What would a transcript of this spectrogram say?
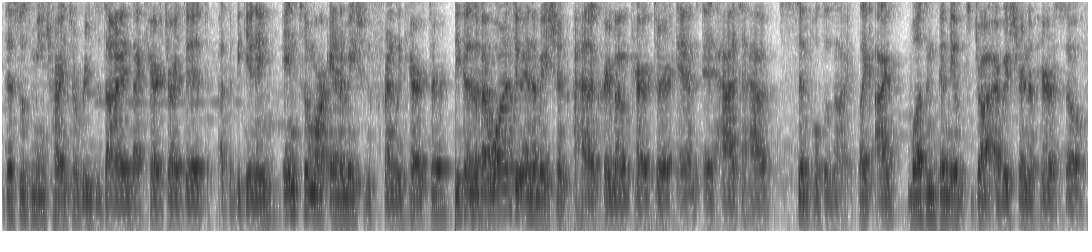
this was me trying to redesign that character I did at the beginning into a more animation friendly character. Because if I wanted to do animation, I had to create my own character and it had to have simple design. Like I wasn't gonna be able to draw every strand of hair, so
